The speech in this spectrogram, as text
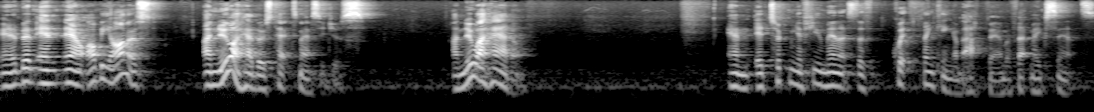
And it been and now I'll be honest, I knew I had those text messages. I knew I had them. And it took me a few minutes to quit thinking about them, if that makes sense.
